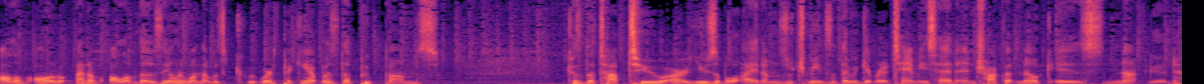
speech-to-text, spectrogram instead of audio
all of all out of all of those, the only one that was worth picking up was the poop bums. Because the top two are usable items, which means that they would get rid of Tammy's head, and chocolate milk is not good.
